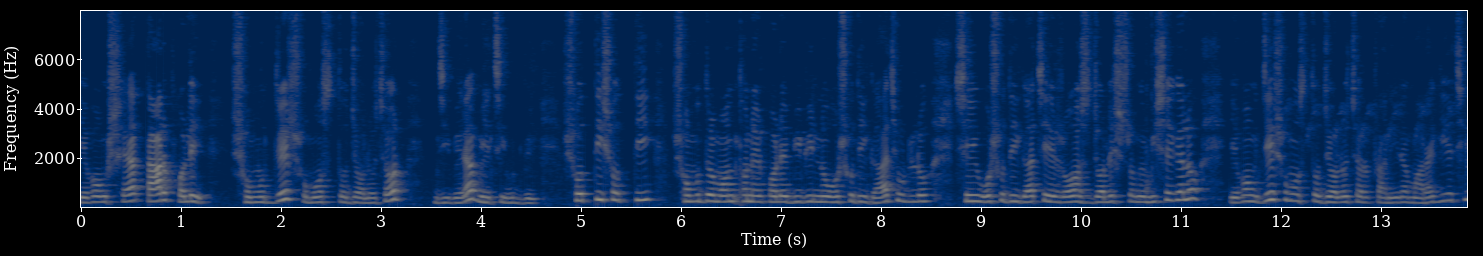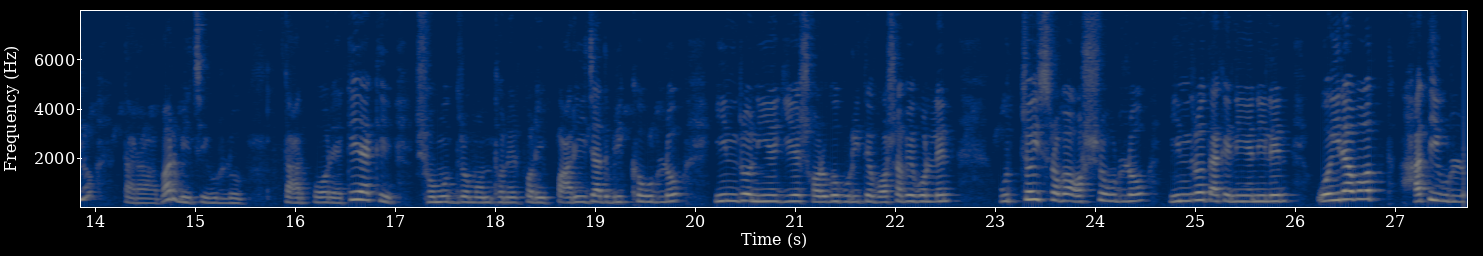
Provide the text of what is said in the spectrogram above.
এবং সে তার ফলে সমুদ্রের সমস্ত জলচর জীবেরা বেঁচে উঠবে। সত্যি সত্যি সমুদ্র মন্থনের ফলে বিভিন্ন ওষুধি গাছ উঠল। সেই ওষুধি গাছের রস জলের সঙ্গে মিশে গেল এবং যে সমস্ত জলচর প্রাণীরা মারা গিয়েছিল তারা আবার বেঁচে উঠল। তারপর একে একে সমুদ্র মন্থনের পরে পারিজাত বৃক্ষ উঠল। ইন্দ্র নিয়ে গিয়ে স্বর্গপুরীতে বসাবে বললেন উচ্চৈশ্রবা অশ্ব উঠল ইন্দ্র তাকে নিয়ে নিলেন, ঐরাবত হাতি উঠল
